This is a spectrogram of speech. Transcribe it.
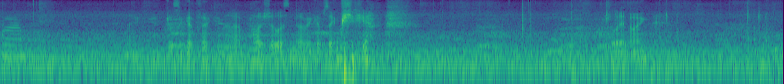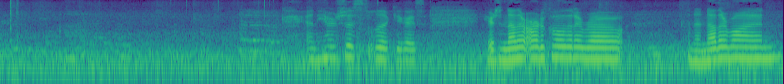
form. I guess I kept fucking that up. Probably should listen to him. He kept saying PDF. It's really annoying. Okay, and here's just, look, you guys. Here's another article that I wrote, and another one,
